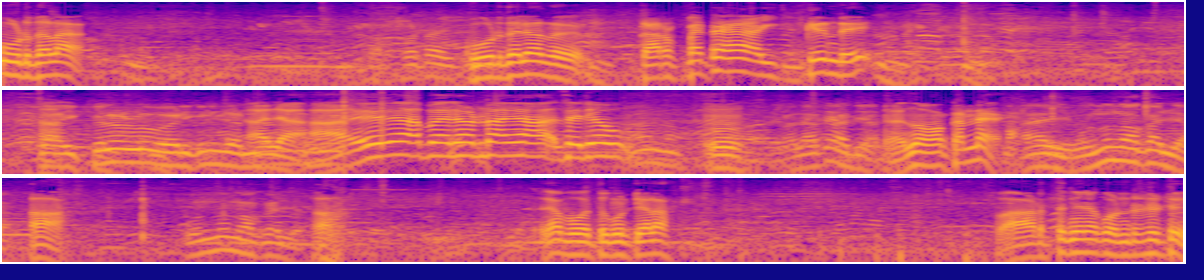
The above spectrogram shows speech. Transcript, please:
കൂടുതലാ കൂടുതലും കറുപ്പറ്റ അയക്കുണ്ട്. അല്ല അത് വില ഉണ്ടായ ശരിയാവും. നോക്കണ്ടേ? ഒന്നും നോക്കല്ല ആ. ഒന്നും നോക്കല്ല ആ. അല്ല പോത്തും കുട്ടികളാ. പാടത്ത് ഇങ്ങനെ കൊണ്ടിട്ടിട്ട്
